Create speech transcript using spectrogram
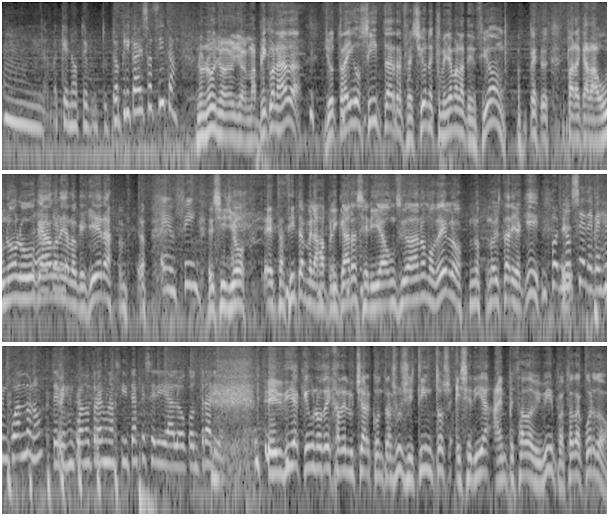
mm, que no te... ¿Tú te aplicas esa cita? No, no, yo, yo no me aplico nada. Yo traigo citas, reflexiones que me llaman la atención. Pero para cada uno luego que haga con ella lo que quiera. Pero, En fin. eh, si yo estas citas me las aplicara sería un ciudadano modelo. No, no estaría aquí. Pues no Eh, sé, de vez en cuando no. De vez en cuando traes unas citas que sería lo contrario. El día que uno deja de luchar contra sus instintos, ese día ha empezado a vivir. ¿Pero está de acuerdo?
